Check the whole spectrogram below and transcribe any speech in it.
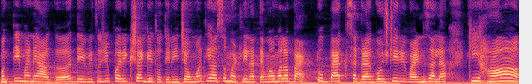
मग ती म्हणे अगं देवी तुझी परीक्षा घेत होती आणि जेव्हा ती असं म्हटली ना तेव्हा मला बॅक टू बॅक सगळ्या गोष्टी रिवाइंड झाल्या की हां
